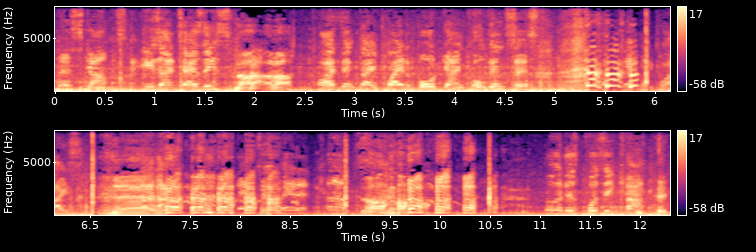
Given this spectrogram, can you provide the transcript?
they're scums. Use that Tassies? No, no, no. I think they played a board game called Incest. Family plays. Yeah. They're two-headed cunts. Look at this pussy cunt.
